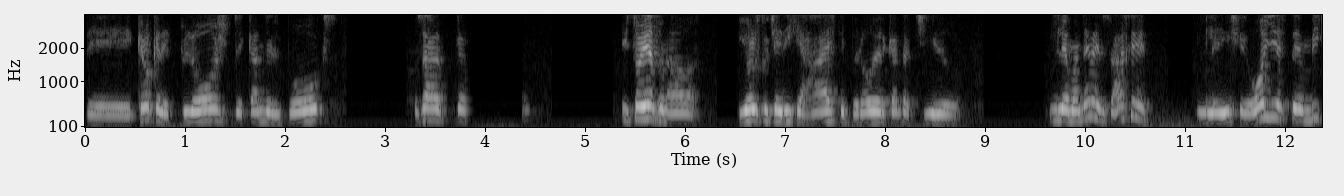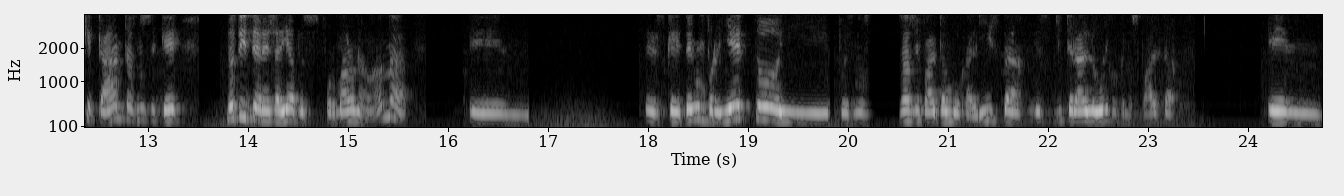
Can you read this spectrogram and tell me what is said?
de, creo que de Plush, de Candlebox. O sea, historias donaba. Y yo lo escuché y dije, ah, este brother canta chido. Y le mandé mensaje y le dije, oye, este, vi que cantas, no sé qué. ¿No te interesaría pues formar una banda? Eh, es que tengo un proyecto y pues nos hace falta un vocalista, es literal lo único que nos falta. Eh,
